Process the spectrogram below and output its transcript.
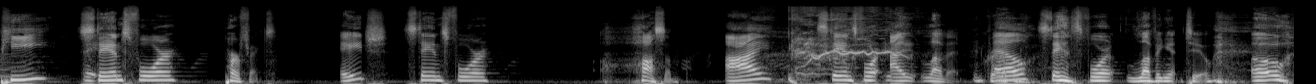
P stands for perfect. H stands for awesome. I stands for I love it. L stands for loving it too. O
